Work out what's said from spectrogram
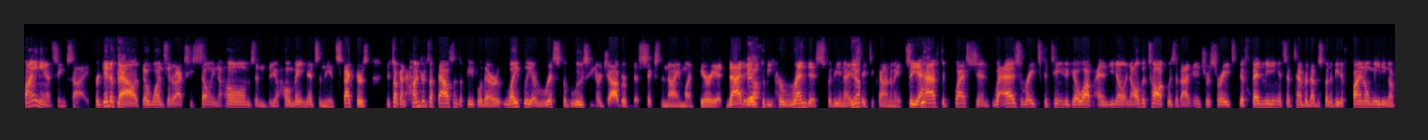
financing side. Forget about yeah. the ones that are actually selling the homes and you know, home maintenance and the inspectors. You're talking hundreds of thousands of people that are likely at risk of losing their job over the six to nine month period. That yeah. is, could be horrendous for the United yeah. States economy. So you have to question as rates continue to go up, and you know, and all the talk was about interest rates. The Fed meeting in September that was going to be the final meeting of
